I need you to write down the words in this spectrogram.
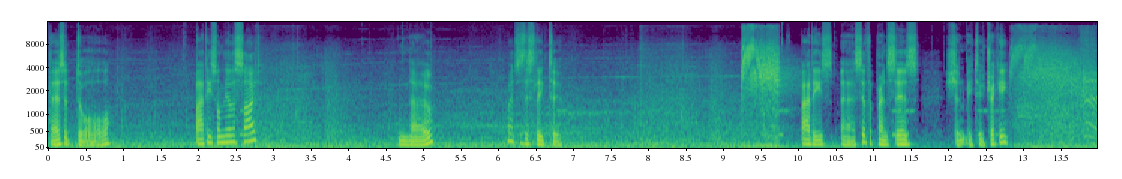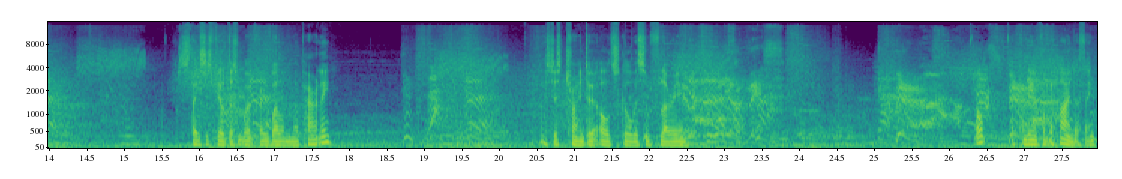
There's a door. Baddies on the other side? No. Where does this lead to? Baddies, uh, Sith apprentices. Shouldn't be too tricky. Stasis field doesn't work very well on them, apparently. Let's just try and do it old school with some flurrying. Oh, they're coming in from behind, I think.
